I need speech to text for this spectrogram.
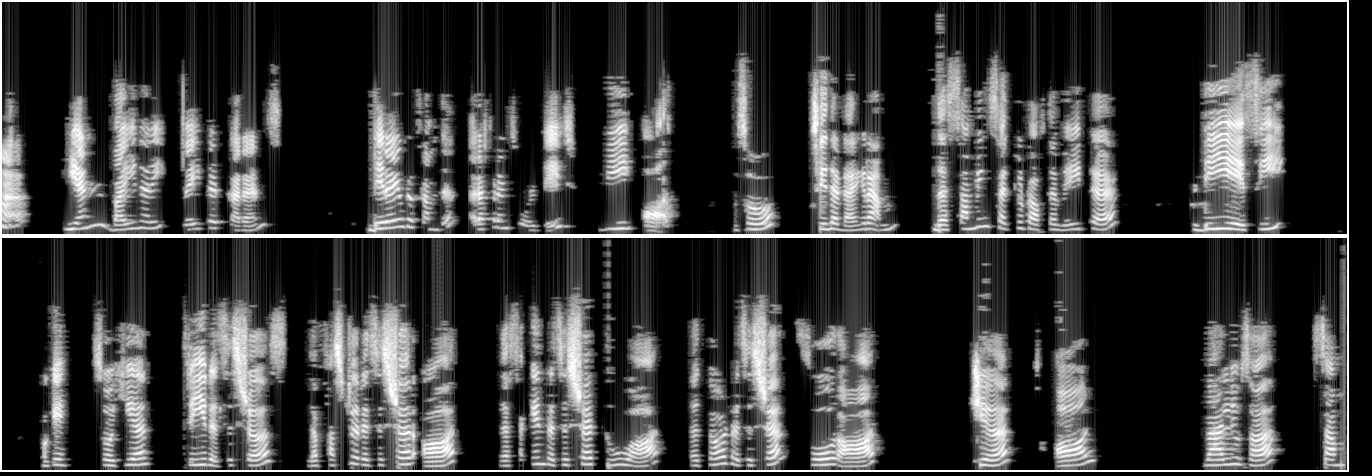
up n binary weighted currents derived from the reference voltage VR. So, see the diagram, the summing circuit of the weighted DAC. Okay, so here three resistors. The first resistor R, the second resistor 2R, the third resistor 4R. Here all values are summed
